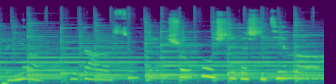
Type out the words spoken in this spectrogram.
朋友，又到了苏菲说故事的时间喽！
